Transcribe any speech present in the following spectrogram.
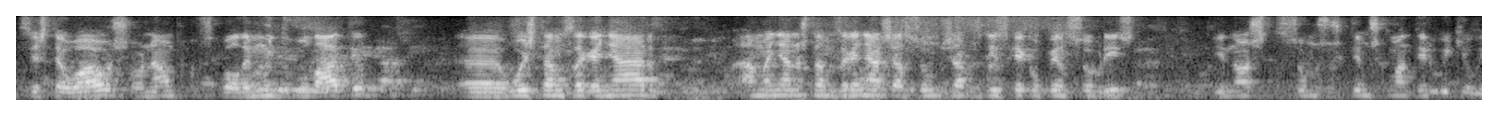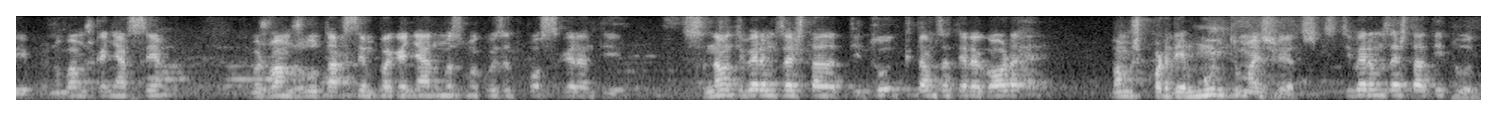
se este é o auge ou não, porque o futebol é muito volátil. Uh, hoje estamos a ganhar, amanhã não estamos a ganhar, já, somos, já vos disse o que é que eu penso sobre isto, e nós somos os que temos que manter o equilíbrio. Não vamos ganhar sempre, mas vamos lutar sempre para ganhar, mas uma coisa te posso garantir. Se não tivermos esta atitude que estamos a ter agora, vamos perder muito mais vezes. Se tivermos esta atitude,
